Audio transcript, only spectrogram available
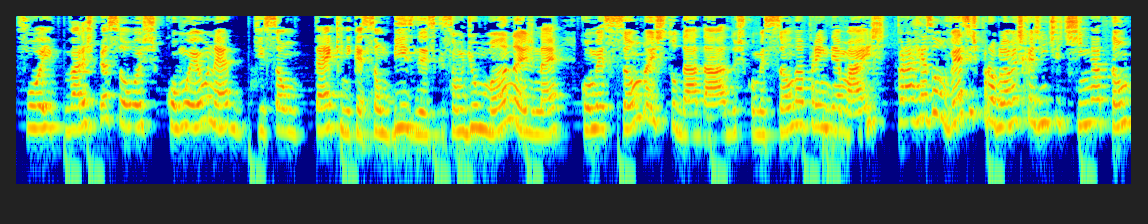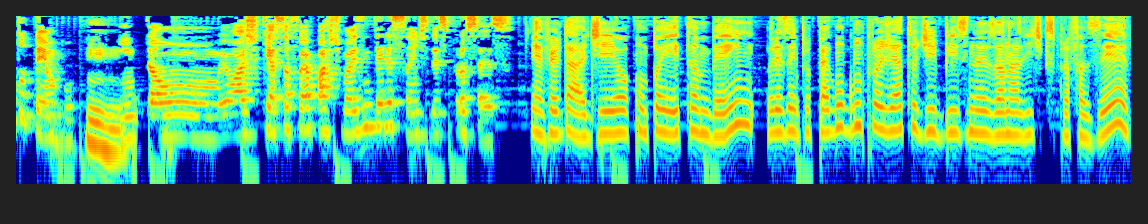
foi várias pessoas como eu, né, que são técnicas, são business, que são de humanas, né, começando a estudar dados, começando a aprender mais para resolver esses problemas que a gente tinha há tanto tempo. Uhum. Então, eu acho que essa foi a parte mais interessante desse processo. É verdade. Eu acompanhei também, por exemplo, eu pego algum projeto de business analytics para fazer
